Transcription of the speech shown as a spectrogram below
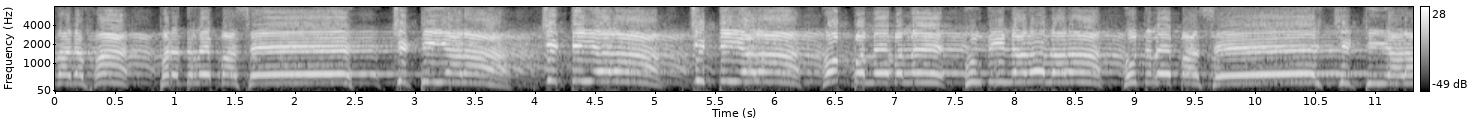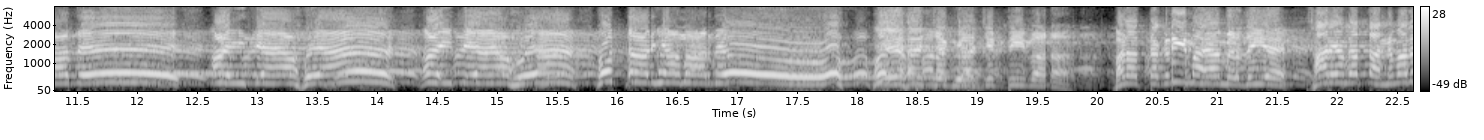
ਦਾ ਜਫਾ ਪਰ ਇਧਰਲੇ ਪਾਸੇ ਚਿੱਟੀ ਵਾਲਾ ਚਿੱਟੀ ਵਾਲਾ ਚਿੱਟੀ ਵਾਲਾ ਹੋ ਬੱਲੇ ਬੱਲੇ ਹੁੰਦੀ ਲਾਲਾ ਲਾਲਾ ਉਧਰਲੇ ਪਾਸੇ ਚਿੱਟੀ ਵਾਲਾ ਦੇ ਆਈ ਤੇ ਆਇਆ ਹੋਇਆ ਆਈ ਤੇ ਆਇਆ ਹੋਇਆ ਹੋ ਤਾੜੀਆਂ ਮਾਰ ਦਿਓ ਇਹ ਹੈ ਜੱਗਾ ਚਿੱਟੀ ਵਾਲਾ। ਬੜਾ ਤਕੜੀ ਮਾਇਆ ਮਿਲਦੀ ਹੈ। ਸਾਰਿਆਂ ਦਾ ਧੰਨਵਾਦ।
